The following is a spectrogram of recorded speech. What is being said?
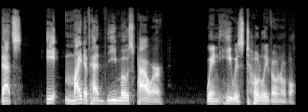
that's he might have had the most power when he was totally vulnerable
